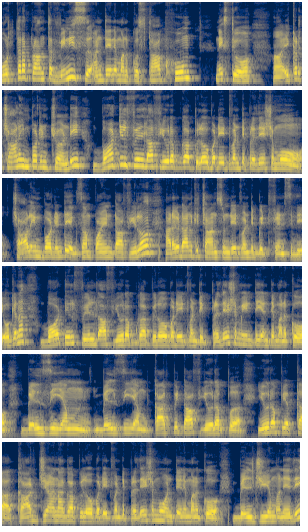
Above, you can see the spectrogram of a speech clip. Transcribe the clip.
ఉత్తర ప్రాంత వెనిస్ అంటేనే మనకు స్టాక్ హోమ్ నెక్స్ట్ ఇక్కడ చాలా ఇంపార్టెంట్ చూడండి. బాటిల్ ఫీల్డ్ ఆఫ్ యూరప్గా పిలువబడేటువంటి ప్రదేశము చాలా ఇంపార్టెంట్ ఎగ్జామ్ పాయింట్ ఆఫ్ వ్యూలో అడగడానికి ఛాన్స్ ఉండేటువంటి బిట్ ఫ్రెండ్స్ ఇది. ఓకేనా బాటిల్ ఫీల్డ్ ఆఫ్ యూరప్గా పిలువబడేటువంటి ప్రదేశం ఏంటి అంటే మనకు Belgium Belgium cockpit of Europe Europe యొక్క కార్జానాగా పిలువబడేటువంటి ప్రదేశము అంటేనే మనకు బెల్జియం అనేది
